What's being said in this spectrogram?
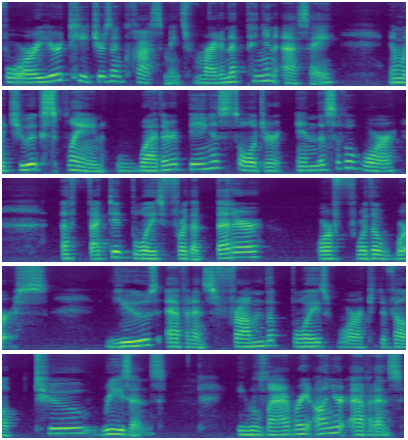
for your teachers and classmates, write an opinion essay in which you explain whether being a soldier in the Civil War affected boys for the better or for the worse. Use evidence from the boys' war to develop two reasons. Elaborate on your evidence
